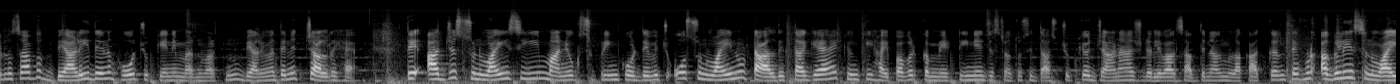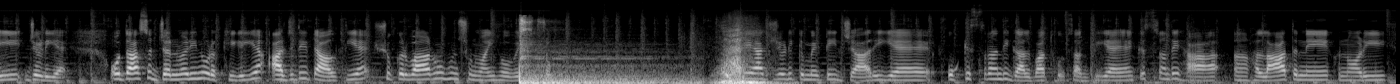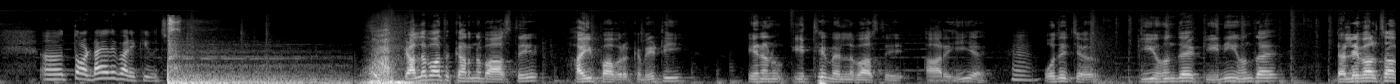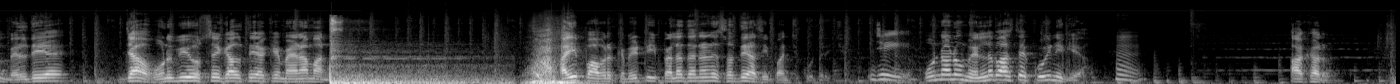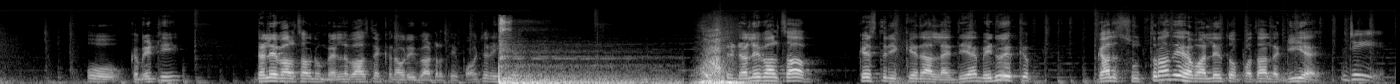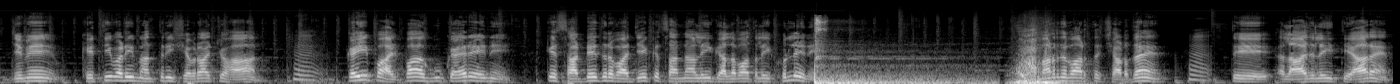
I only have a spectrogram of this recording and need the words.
ਢਿੱਲੋਂ ਸਾਹਿਬ 42 ਦਿਨ ਹੋ ਚੁੱਕੇ ਨੇ ਮਰਨ ਵਰਤ ਨੂੰ 42ਵਾਂ ਦਿਨ ਚੱਲ ਰਿਹਾ ਹੈ। ਤੇ ਅੱਜ ਸੁਣਵਾਈ ਸੀ ਮਾਨਯੋਗ ਸੁਪਰੀਮ ਕੋਰਟ ਦੇ ਵਿੱਚ। ਉਹ ਸੁਣਵਾਈ ਨੂੰ ਟਾਲ ਦਿੱਤਾ ਗਿਆ ਹੈ ਕਿਉਂਕਿ ਹਾਈ ਪਾਵਰ ਕਮੇਟੀ ਨੇ ਜਿਸ ਤਰ੍ਹਾਂ ਤੁਸੀਂ ਦੱਸ ਚੁੱਕੇ ਹੋ, ਜਾਣਾ ਅੱਜ ਡੱਲੇਵਾਲ ਸਾਹਿਬ ਦੇ ਨਾਲ ਮੁਲਾਕਾਤ ਕਰਨ ਤੇ ਹੁਣ ਅਗਲੀ ਸੁਣਵਾਈ ਜਿਹੜੀ ਹੈ, ਉਹ 10 ਜਨਵਰੀ ਨੂੰ ਰੱਖੀ ਗਈ ਹੈ। ਅੱਜ ਦੀ ਟਾਲਤੀ ਹੈ, ਸ਼ੁੱਕਰਵਾਰ ਨੂੰ ਹੁਣ ਸੁਣਵਾਈ ਹੋਵੇਗੀ। ਸੋ ਅੱਜ ਜਿਹੜੀ ਕਮੇਟੀ ਜਾ ਰਹੀ ਹੈ, ਉਹ ਕਿਸ ਤਰ੍ਹਾਂ ਦੀ ਗੱਲਬਾਤ ਹੋ ਸਕਦੀ ਹੈ? ਕਿਸ ਤਰ੍ਹਾਂ ਦੇ ਹਾ- ਹਾਲਾਤ ਨੇ ਖਨੌਰੀ ਤੁਹਾਡਾ ਇਹਦੇ ਬਾਰੇ ਕੀ ਵਿਚਾਰ? ਗੱਲਬਾਤ ਕਰਨ ਵਾਸਤੇ ਹਾਈ ਪਾਵਰ ਕਮੇਟੀ ਇਹਨਾਂ ਨੂੰ ਇੱਥੇ ਮਿਲਣ ਵਾਸਤੇ ਆ ਰਹੀ ਹੈ। ਉਹਦੇ ਚ ਕੀ ਹੁੰਦਾ ਕੀ ਨਹੀਂ ਹੁੰਦਾ ਹੈ। ਡੱਲੇਵਾਲ ਸਾਹਿਬ ਮਿਲਦੇ ਆ ਜਾਂ ਹੁਣ ਵੀ ਉਸੇ ਗੱਲ ਤੇ ਆ ਕਿ ਮੈਂ ਨਾ ਮੰਨ ਹਾਈ ਪਾਵਰ ਕਮੇਟੀ ਪਹਿਲਾਂ ਤਾਂ ਇਹਨਾਂ ਨੇ ਸੱਦਿਆ ਸੀ ਪੰਚਕੂਲੇ 'ਚ। ਜੀ। ਉਹਨਾਂ ਨੂੰ ਮਿਲਣ ਵਾਸਤੇ ਕੋਈ ਨਹੀਂ ਗਿਆ। ਹੂੰ। ਆਖਰ ਉਹ ਕਮੇਟੀ ਡੱਲੇਵਾਲ ਸਾਹਿਬ ਨੂੰ ਮਿਲਣ ਵਾਸਤੇ ਖਨੌਰੀ ਬਾਰਡਰ ਤੇ ਪਹੁੰਚ ਰਹੀ ਹੈ। ਤੇ ਡੱਲੇਵਾਲ ਸਾਹਿਬ ਕਿਸ ਤਰੀਕੇ ਨਾਲ ਲੈਂਦੇ ਆ? ਮੈਨੂੰ ਇੱਕ ਗੱਲ ਸੂਤਰਾਂ ਦੇ ਹਵਾਲੇ ਤੋਂ ਪਤਾ ਲੱਗੀ ਹੈ। ਜੀ। ਜਿਵੇਂ ਖੇਤੀਬਾੜੀ ਮੰਤਰੀ ਸ਼ਿਵਰਾਜ ਚੌਹਾਨ ਹੂੰ। ਕਈ ਭਾਜਪਾ ਆਗੂ ਕਹਿ ਰਹੇ ਨੇ ਕਿ ਸਾਡੇ ਦਰਵਾਜ਼ੇ ਕਿਸਾਨਾਂ ਲਈ ਗੱਲਬਾਤ ਲਈ ਖੁੱਲੇ ਨੇ। ਮਰਨ ਵਾਰਤ ਛੱਡਦਾ ਹੈ। ਹੂੰ। ਤੇ ਇਲਾਜ ਲਈ ਤਿਆਰ ਹੈ।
